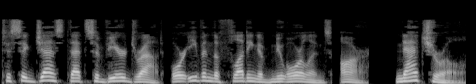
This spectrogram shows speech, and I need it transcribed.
To suggest that severe drought, or even the flooding of New Orleans, are «natural»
